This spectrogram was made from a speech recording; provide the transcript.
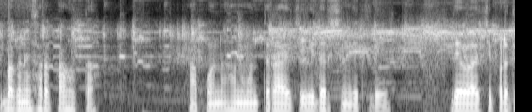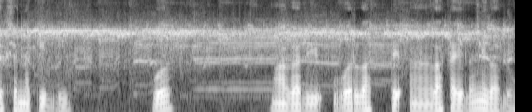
बघण्यासारखा होता. आपण हनुमंतरायाचेही दर्शन घेतले देवाची प्रदक्षिणा केली व माघारी वर घाटे घाटायला निघालो.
